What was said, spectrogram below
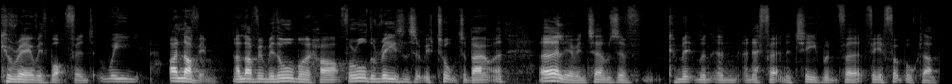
career with Watford. We, I love him. I love him with all my heart for all the reasons that we've talked about uh, earlier in terms of commitment and, and effort and achievement for, for your football club.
